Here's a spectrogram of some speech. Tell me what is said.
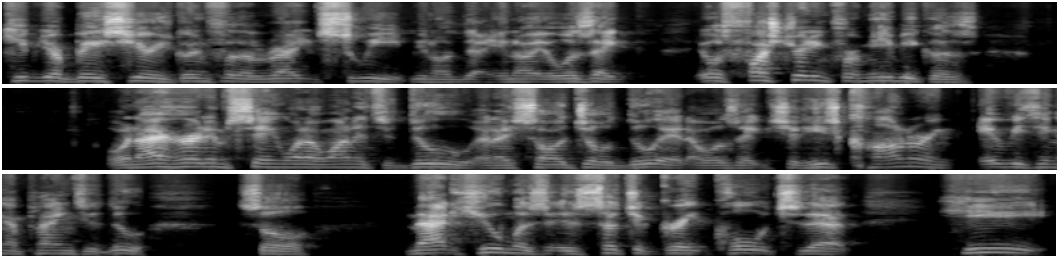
Keep your base here. He's going for the right sweep." You know, the, you know, it was like it was frustrating for me because when I heard him saying what I wanted to do, and I saw Joe do it, I was like, "Shit, he's countering everything I'm planning to do." So Matt Hume is, is such a great coach that he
